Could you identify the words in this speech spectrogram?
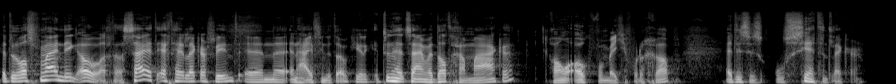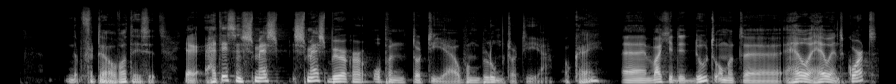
En toen was voor mij een ding, oh wacht, als zij het echt heel lekker vindt en, eh, en hij vindt het ook heerlijk. En toen het- zijn we dat gaan maken, gewoon ook voor een beetje voor de grap. Het is dus ontzettend lekker. Nou, Vertel, wat is het? Ja, het is een smash, smashburger op een tortilla, op een bloemtortilla. Oké, Eh, wat je dit doet, om het eh, heel, heel in het kort.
